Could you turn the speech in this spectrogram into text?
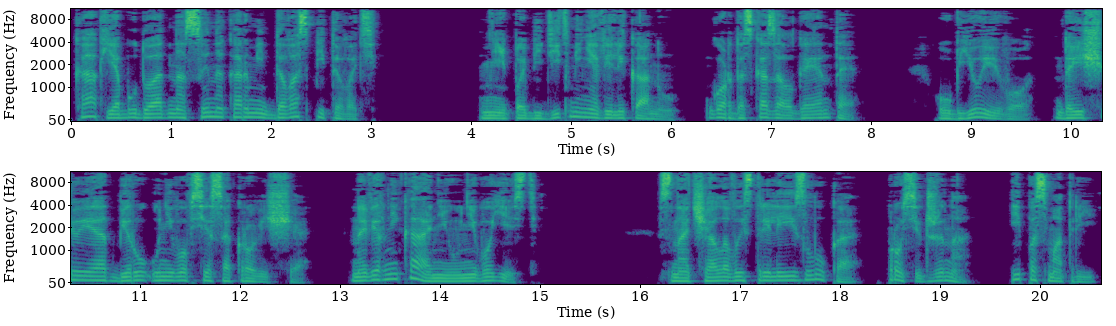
Как я буду одна сына кормить да воспитывать?» «Не победить меня великану», — гордо сказал ГНТ. «Убью его, да еще и отберу у него все сокровища. Наверняка они у него есть». «Сначала выстрели из лука», — просит жена, — «и посмотри.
